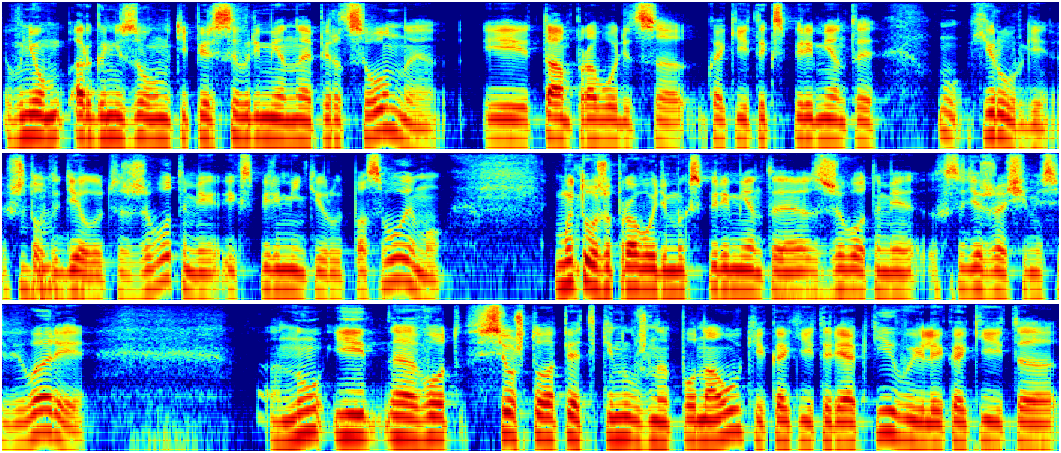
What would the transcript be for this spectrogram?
В нем организована теперь современная операционная, и там проводятся какие-то эксперименты, ну, хирурги что-то mm-hmm. делают с животными, экспериментируют по-своему. Мы тоже проводим эксперименты с животными, содержащимися в виварии. Ну и э, вот все, что опять-таки нужно по науке, какие-то реактивы или какие-то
